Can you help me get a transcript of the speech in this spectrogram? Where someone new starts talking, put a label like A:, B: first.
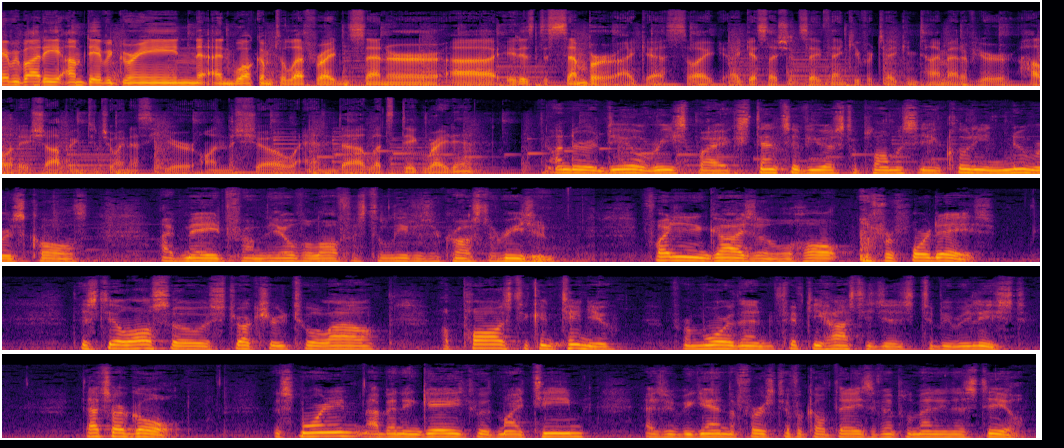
A: Hey, everybody, I'm David Greene, and welcome to Left, Right, and Center. Uh, it is December, I guess, so I, I, guess I should say thank you for taking time out of your holiday shopping to join us here on the show, and uh, let's dig right in.
B: Under a deal reached by extensive U.S. diplomacy, including numerous calls I've made from the Oval Office to leaders across the region, fighting in Gaza will halt for four days. This deal also is structured to allow a pause to continue for more than 50 hostages to be released. That's our goal. This morning, I've been engaged with my team as we began the first difficult days of implementing this deal.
